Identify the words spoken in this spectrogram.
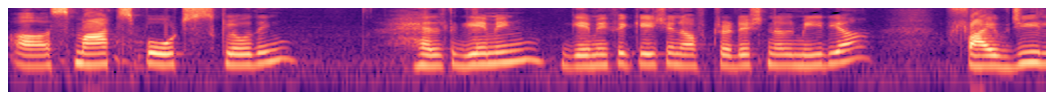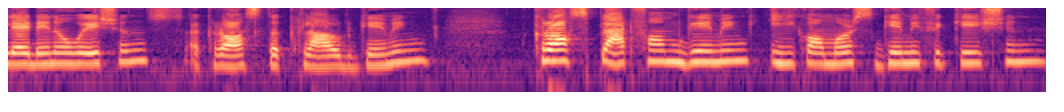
uh, smart sports clothing, health gaming, gamification of traditional media, 5G led innovations across the cloud gaming, cross platform gaming, e commerce gamification,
